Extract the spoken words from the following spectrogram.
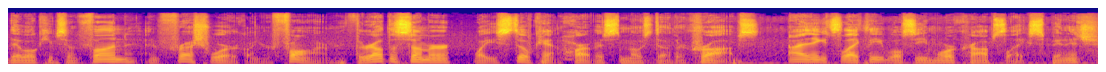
that will keep some fun and fresh work on your farm throughout the summer while you still can't harvest most other crops. I think it's likely we'll see more crops like spinach,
